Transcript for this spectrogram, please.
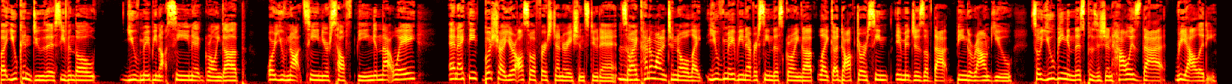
but you can do this even though you've maybe not seen it growing up or you've not seen yourself being in that way. And I think Bushra, you're also a first generation student. So I mm-hmm. kind of wanted to know like you've maybe never seen this growing up, like a doctor or seen images of that being around you. So you being in this position, how is that reality?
